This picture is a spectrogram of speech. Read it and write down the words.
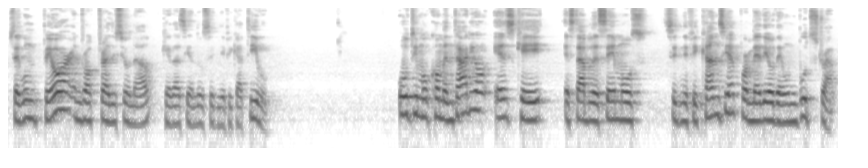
segundo peor en rock tradicional queda siendo significativo. último comentario es que establecemos significancia por medio de un bootstrap,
